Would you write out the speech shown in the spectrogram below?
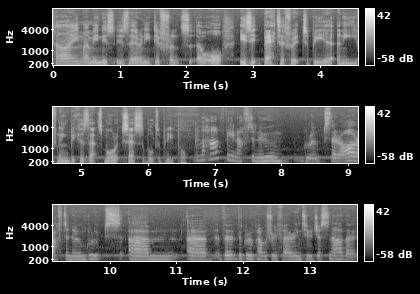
daytime? I mean, is is there any difference, or is it better for it to be a, an evening because that's more accessible to people? Well, there have been afternoon groups. There are afternoon groups. Um, uh, the, the group I was referring to just now that,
